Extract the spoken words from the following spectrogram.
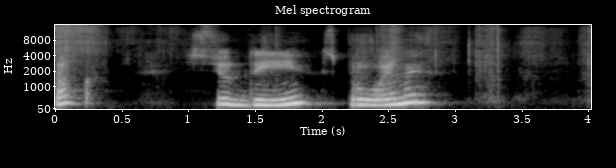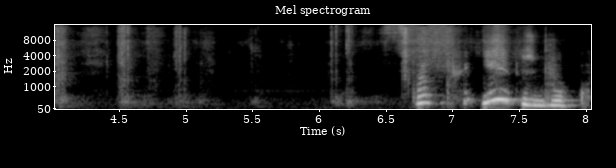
Так, сюди з пройми. Так, збоку.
